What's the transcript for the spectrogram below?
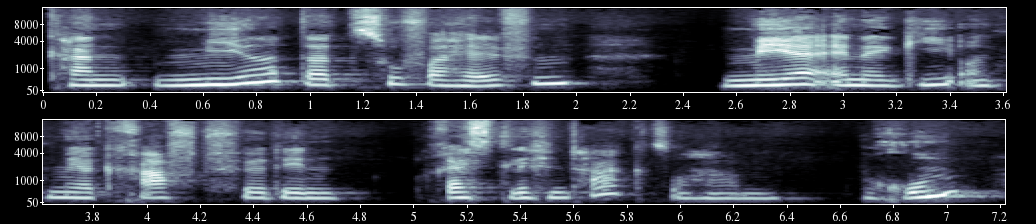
kann mir dazu verhelfen, mehr Energie und mehr Kraft für den restlichen Tag zu haben. Warum?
